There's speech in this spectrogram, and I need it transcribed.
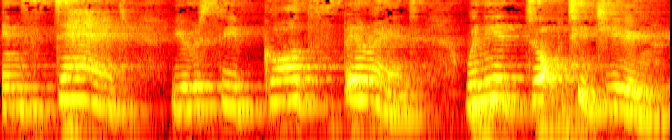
Instead, you received God's spirit when He adopted you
